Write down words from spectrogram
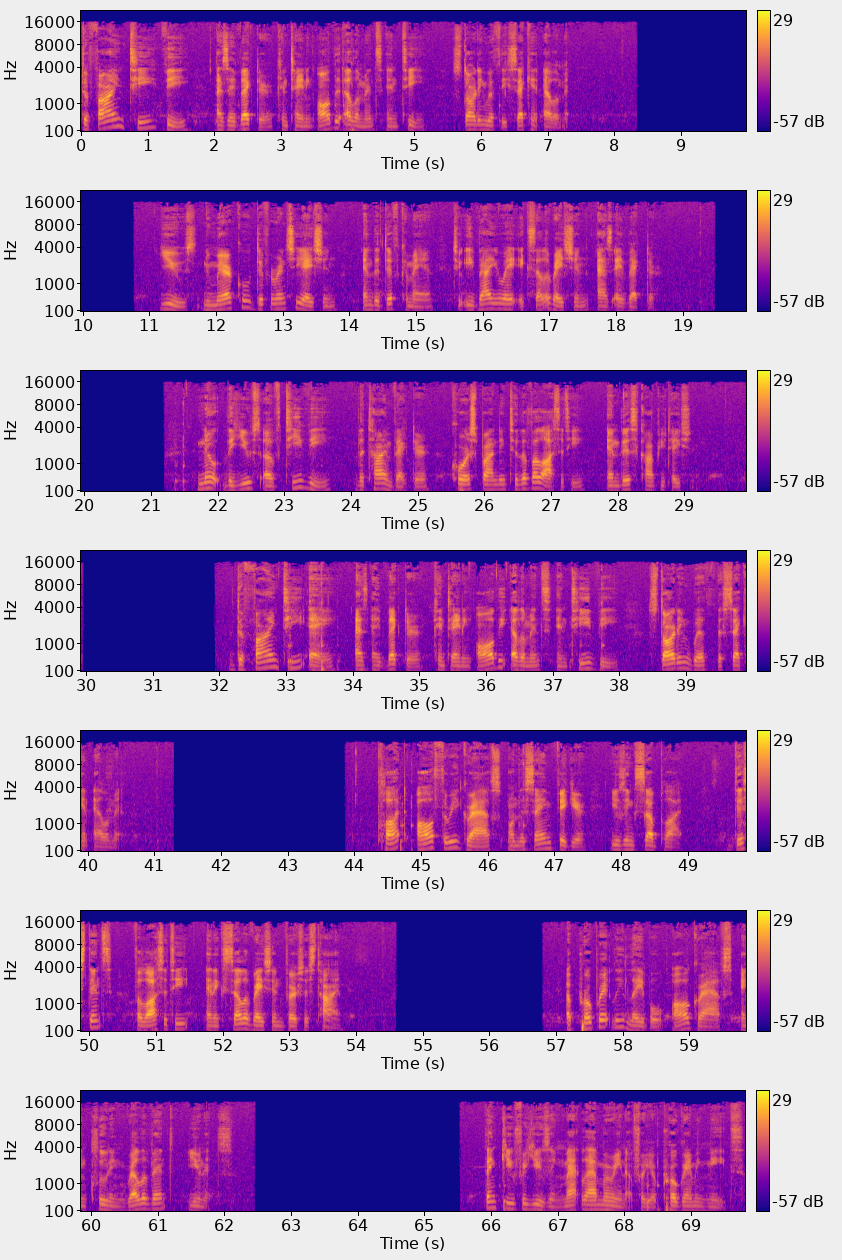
Define tv as a vector containing all the elements in T, starting with the second element. Use numerical differentiation and the diff command to evaluate acceleration as a vector. Note the use of TV, the time vector, corresponding to the velocity in this computation. Define TA as a vector containing all the elements in TV starting with the second element. Plot all three graphs on the same figure using subplot, distance, velocity, and acceleration versus time. Appropriately label all graphs including relevant units. Thank you for using MATLAB Marina for your programming needs.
